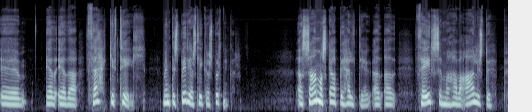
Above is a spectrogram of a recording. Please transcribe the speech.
um, eð, eða þekkir til myndi spyrja slíkra spurningar. Að samaskapi held ég að, að þeir sem að hafa alist upp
